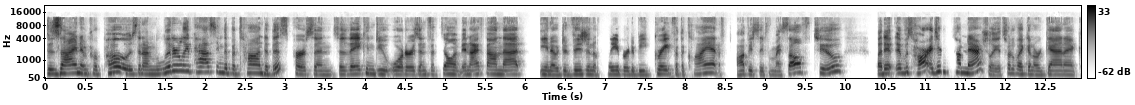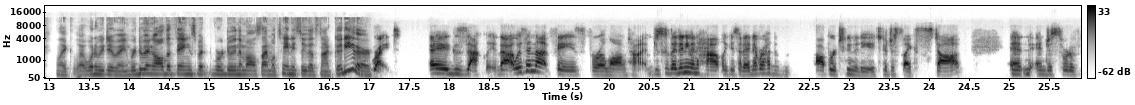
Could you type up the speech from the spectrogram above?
design and propose, then I'm literally passing the baton to this person so they can do orders and fulfillment. And I found that you know division of labor to be great for the client obviously for myself too but it, it was hard it didn't come naturally it's sort of like an organic like what are we doing? We're doing all the things but we're doing them all simultaneously that's not good either. Right exactly that was in that phase for a long time just because i didn't even have like you said i never had the opportunity to just like stop and and just sort of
